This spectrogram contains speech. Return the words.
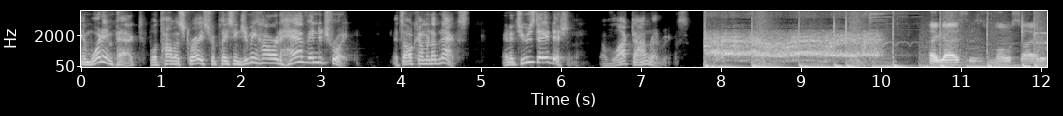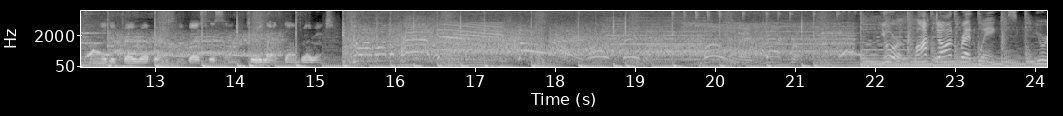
And what impact will Thomas Greiss replacing Jimmy Howard have in Detroit? It's all coming up next in a Tuesday edition of Locked On Red Wings. Hi guys, this is Mo Seider from the Detroit Red Wings. You guys listening to Locked On Red Wings. You're Locked On Red Wings, your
